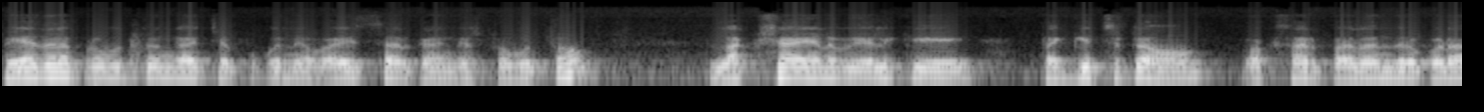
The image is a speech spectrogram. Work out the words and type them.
పేదల ప్రభుత్వంగా చెప్పుకునే వైఎస్ఆర్ కాంగ్రెస్ ప్రభుత్వం లక్ష ఎనభై వేలకి తగ్గించటం ఒకసారి ప్రజలందరూ కూడా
